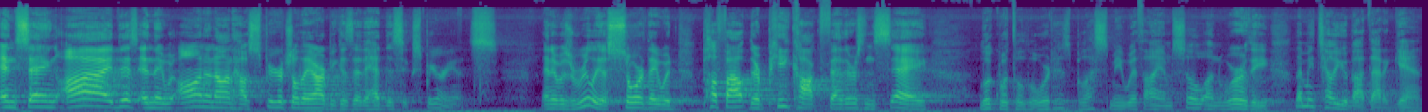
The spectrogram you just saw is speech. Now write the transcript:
and saying, I, this, and they would on and on how spiritual they are because they had this experience. And it was really a sort, they would puff out their peacock feathers and say, Look what the Lord has blessed me with. I am so unworthy. Let me tell you about that again.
